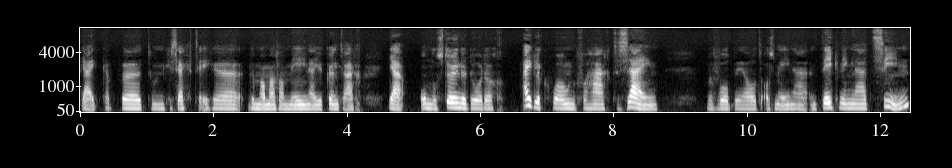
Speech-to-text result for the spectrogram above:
ja, ik heb uh, toen gezegd tegen de mama van Mena, je kunt haar ja, ondersteunen door er eigenlijk gewoon voor haar te zijn. Bijvoorbeeld als Mena een tekening laat zien,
